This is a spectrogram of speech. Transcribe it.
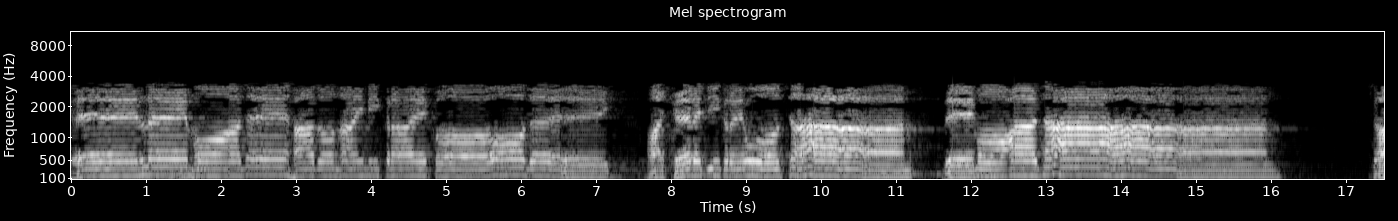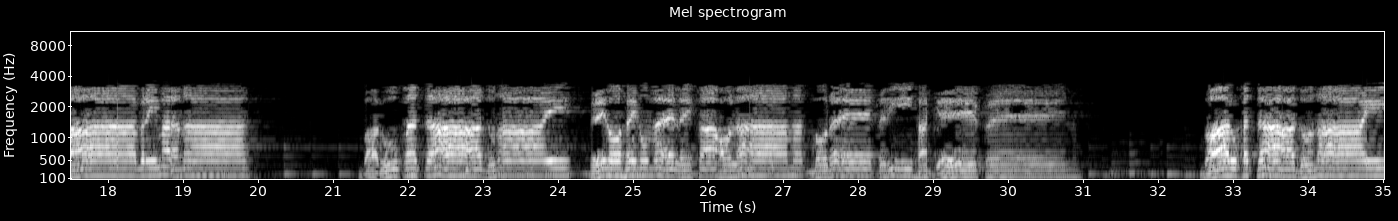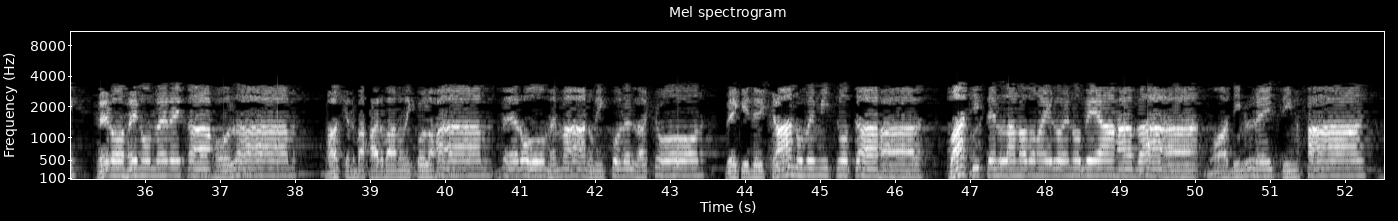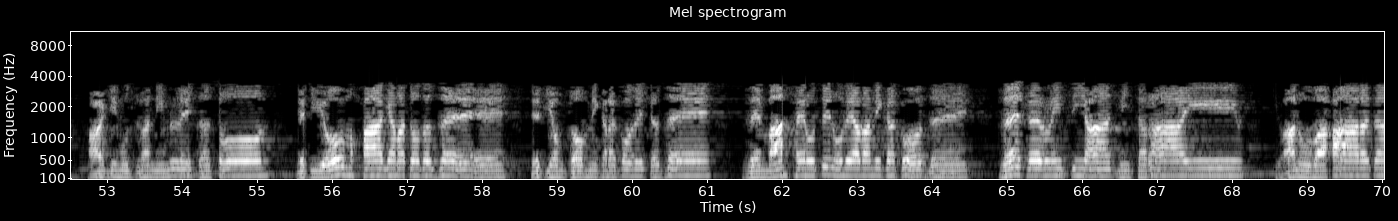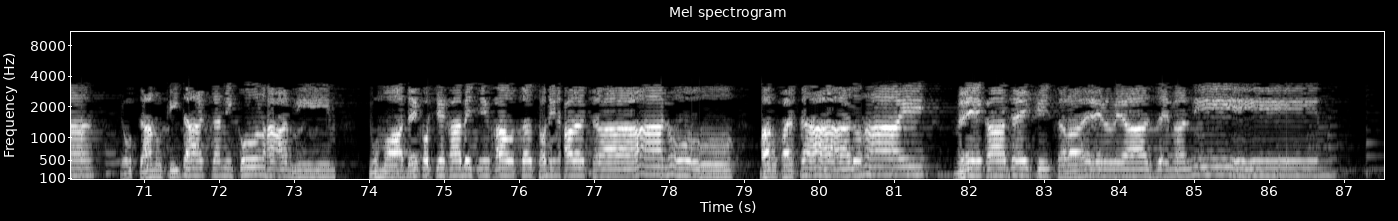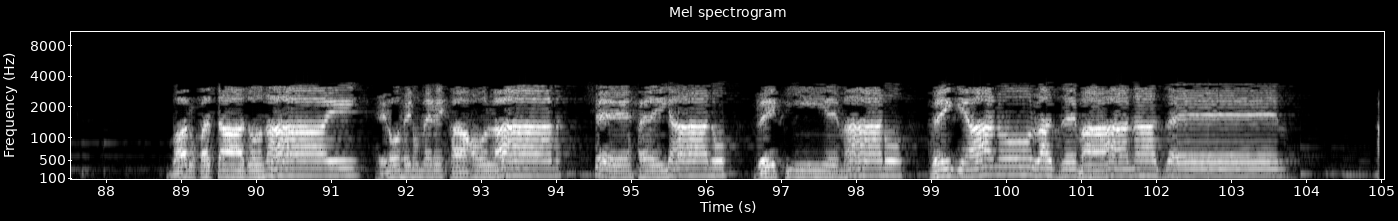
Elemo de Adonai Micrae Codec, Asher De Bemoadan, Sabri Maranat, ברוך אתה אדוני, אלוהינו מלך העולם, בורא פרי הגפן. ברוך אתה אדוני, אלוהינו מלך העולם, אשר בחר בנו מכל עם, ורוממנו מכל לשון, וקידשנו במצוותיו. ותיתן לנו אדוני אלוהינו באהבה, מועדים לשמחה, חגים וזמנים לששון, את יום חג המצות הזה, את יום טוב מקרא קודש הזה, זמן חירותנו ואהבה מקרא קודש, זכר ליציאת מצרים, כי בנו בחרת, שאותנו קידשת מכל העמים, ומועדי קודשך בשמחה וששון הנחלתנו, ברוך אתה אדוני, מקדש ישראל והזמנים. ברוך אתה אדוני, אלוהינו מלך העולם, שהחיינו וקיימנו והגיענו לזמן הזה.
